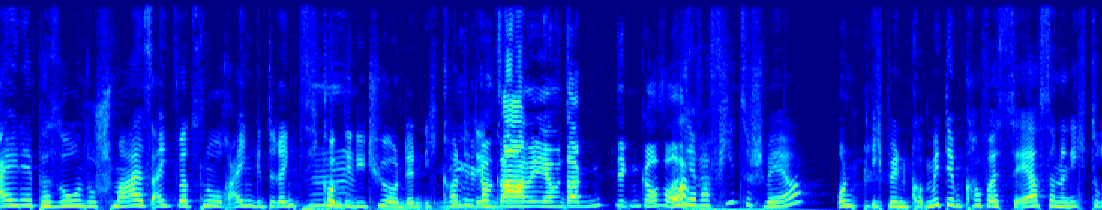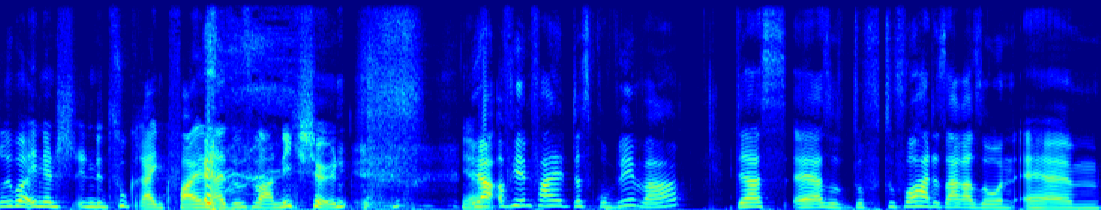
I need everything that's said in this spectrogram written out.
eine Person so schmal seitwärts nur reingedrängt sich kommt in die Tür und dann ich konnte den kommt Sarah mit ihrem dicken, Koffer. und der war viel zu schwer und ich bin mit dem Koffer ist zuerst dann nicht drüber in den, in den Zug reingefallen. Also es war nicht schön. ja. auf jeden Fall, das Problem war, dass, äh, also zuvor hatte Sarah so ein, ähm,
